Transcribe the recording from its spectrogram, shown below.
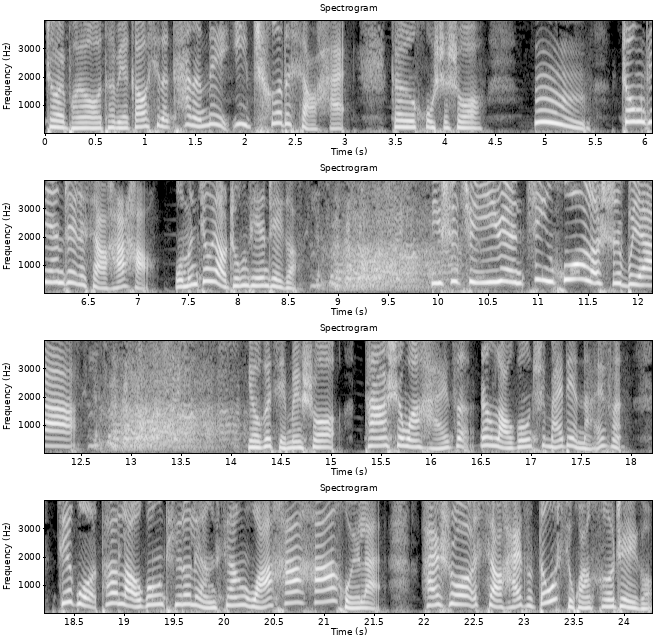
这位朋友特别高兴的看了那一车的小孩，跟护士说：“嗯，中间这个小孩好，我们就要中间这个。你是去医院进货了是不呀？”有个姐妹说。她生完孩子，让老公去买点奶粉，结果她老公提了两箱娃哈哈回来，还说小孩子都喜欢喝这个。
